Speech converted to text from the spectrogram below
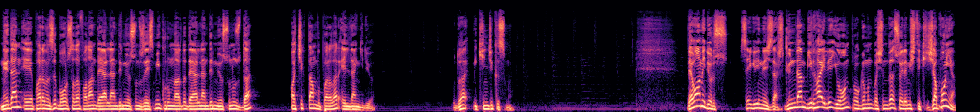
Neden e, paranızı borsada falan değerlendirmiyorsunuz, resmi kurumlarda değerlendirmiyorsunuz da açıktan bu paralar elden gidiyor. Bu da ikinci kısmı. Devam ediyoruz sevgili dinleyiciler. Gündem bir hayli yoğun programın başında söylemiştik. Japonya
